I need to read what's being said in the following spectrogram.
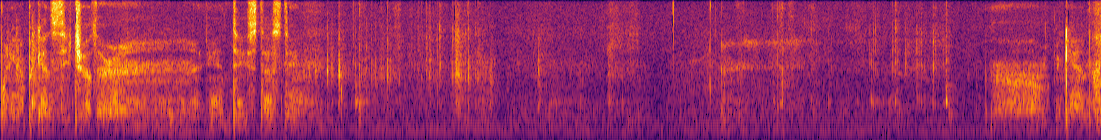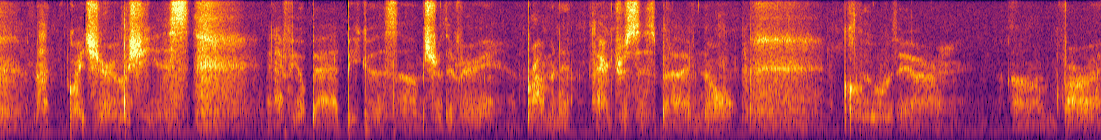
putting up against each other and taste testing. Um, again, not quite sure who she is, and I feel bad because I'm sure they're very prominent actresses, but I have no clue who they are. Um, far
